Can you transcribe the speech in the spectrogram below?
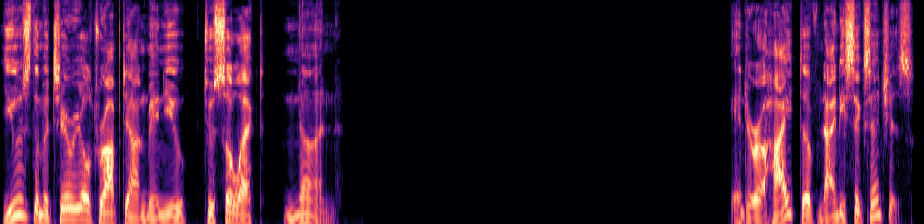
Use the Material drop-down menu to select None. Enter a height of 96 inches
